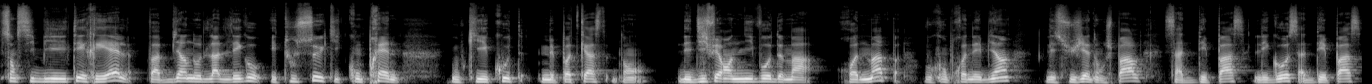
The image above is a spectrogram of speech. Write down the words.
sensibilité réelle va bien au-delà de l'ego et tous ceux qui comprennent ou qui écoutent mes podcasts dans les différents niveaux de ma roadmap, vous comprenez bien les sujets dont je parle, ça dépasse l'ego, ça dépasse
